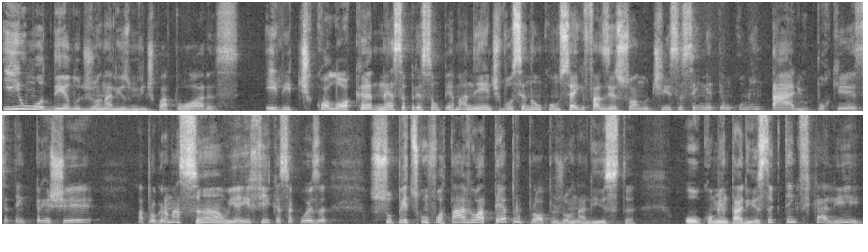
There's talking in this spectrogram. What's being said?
e o modelo de jornalismo 24 horas, ele te coloca nessa pressão permanente. Você não consegue fazer só a notícia sem meter um comentário, porque você tem que preencher a programação. E aí fica essa coisa super desconfortável até para o próprio jornalista ou comentarista que tem que ficar ali.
